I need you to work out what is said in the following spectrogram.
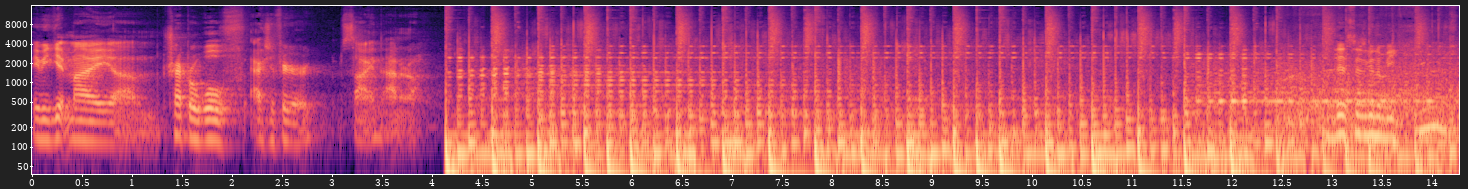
maybe get my um, Trapper Wolf action figure signed. I don't know. This is gonna be huge.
